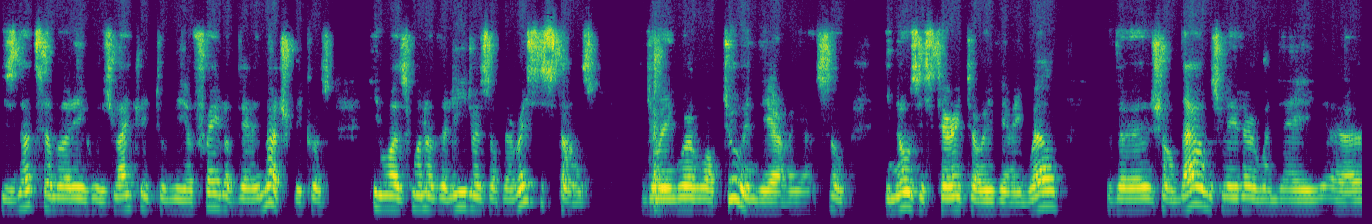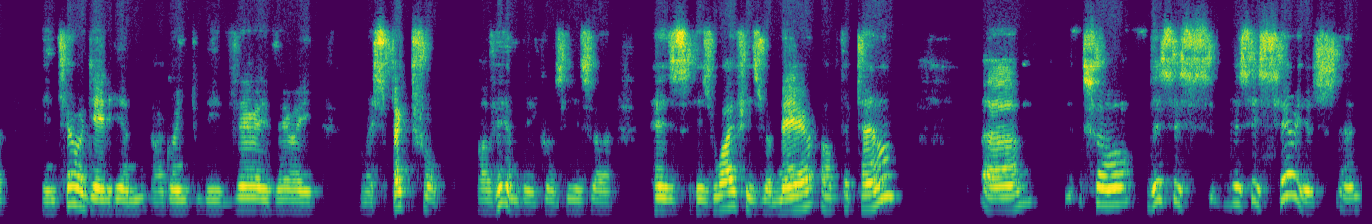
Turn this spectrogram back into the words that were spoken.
He's not somebody who is likely to be afraid of very much because he was one of the leaders of the resistance during World War II in the area. So he knows his territory very well. The gendarmes later, when they uh, interrogate him, are going to be very, very respectful of him because he's uh, his his wife is the mayor of the town. Um, so this is this is serious. And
